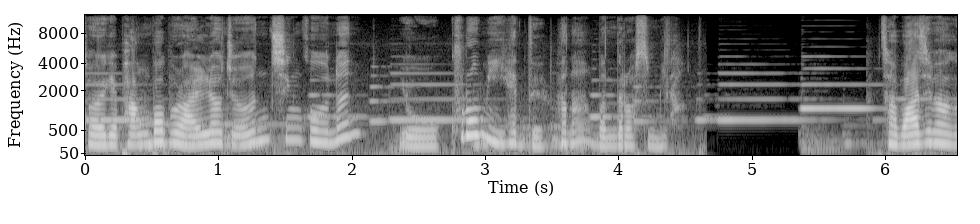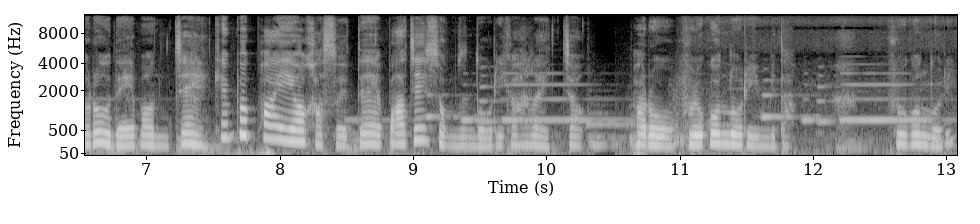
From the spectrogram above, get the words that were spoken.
저에게 방법을 알려준 친구는 요 쿠로미 헤드 하나 만들었습니다. 자 마지막으로 네 번째 캠프파이어 갔을 때 빠질 수 없는 놀이가 하나 있죠. 바로 불꽃놀이입니다. 불꽃놀이?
